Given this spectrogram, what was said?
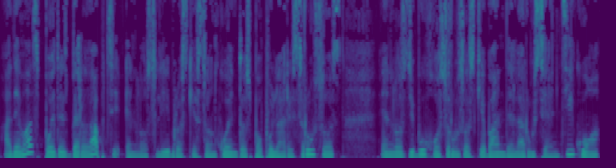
Además, puedes ver Lapti en los libros que son cuentos populares rusos, en los dibujos rusos que van de la Rusia antigua,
